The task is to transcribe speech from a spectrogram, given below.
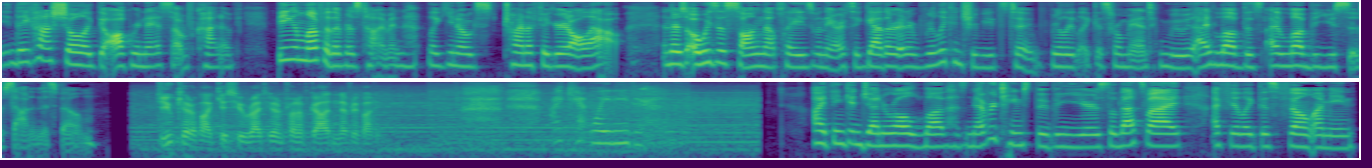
they kind of show like the awkwardness of kind of being in love for the first time and like you know ex- trying to figure it all out. And there's always a song that plays when they are together and it really contributes to really like this romantic mood. I love this i love the use of sound in this film. Do you care if i kiss you right here in front of god and everybody? I can't wait either. I think in general, love has never changed through the years. So that's why I feel like this film, I mean,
